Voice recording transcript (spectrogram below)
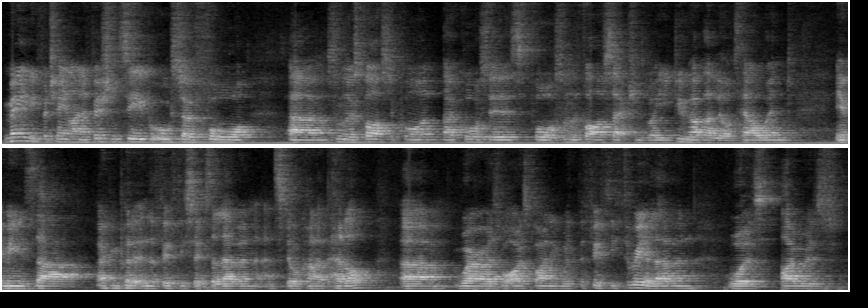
mainly for chainline efficiency, but also for um, some of those faster uh, courses for some of the fast sections where you do have that little tailwind, it means that I can put it in the 5611 and still kind of pedal. Um, whereas what I was finding with the 5311 was I was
